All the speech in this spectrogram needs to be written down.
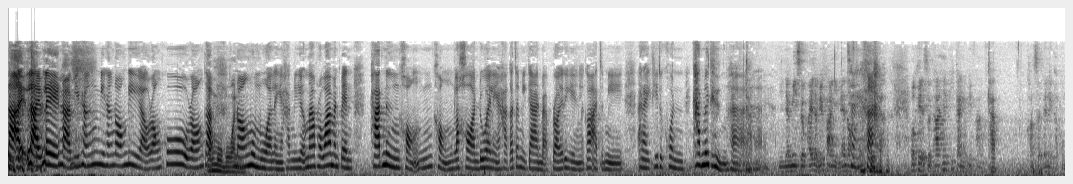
หลายหลายเพลงค่ะ มีทั้งมีทั้งร้องเดี่ยว ร้องคู่ร้องกับร้องหมู่มวลน้องหมู่มวลอะไรอย่างเงี้ยค่ะมีเยอะมากเพราะว่ามันเป็นพาร์ทหนึ่งของของละครด้วยอะไรเงี้ยค่ะ ก็จะมีการแบบร้อยเรียง แล้วก็อาจจะมีอะไรที่ทุกคนคาดไม่ถึงค่ะครับใช่ยังมีเซอร์ไพรส์จากพี่ฟางอีกแน่นอนใช่ค่ะโอเค สุดท้ายให้พี่กันกับพี่ฟางครับคอนเสิร์ตได้เลยครับผม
